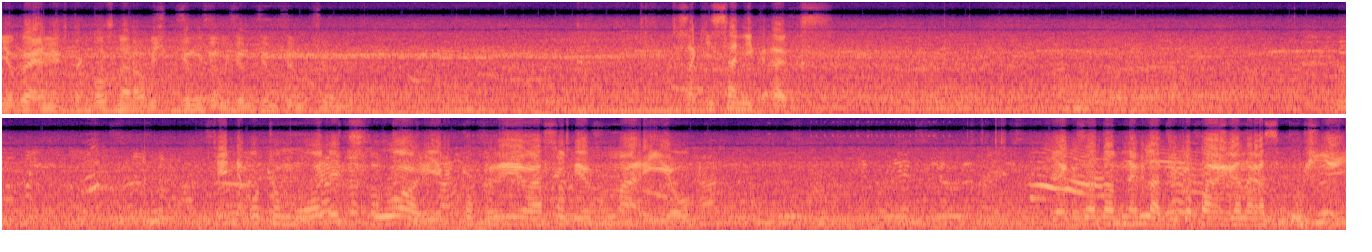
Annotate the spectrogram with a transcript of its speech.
nie ogarniam jak tak można robić bzium bzium bzium bzium bzium bzium. To jest taki Sonic X. Ten oto młody człowiek pogrywa sobie w Mario. Jak za dawnych lat, tylko parę generacji później. I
